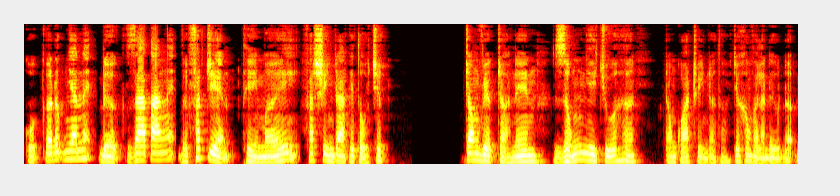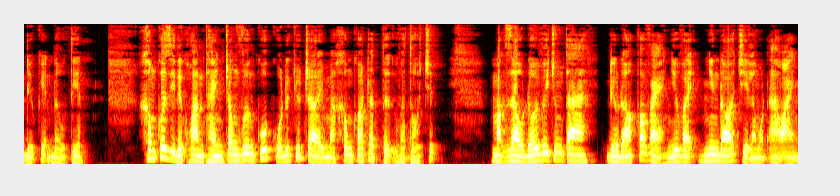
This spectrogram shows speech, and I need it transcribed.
của cơ đốc nhân ấy được gia tăng ấy, được phát triển thì mới phát sinh ra cái tổ chức trong việc trở nên giống như Chúa hơn trong quá trình đó thôi chứ không phải là điều, điều kiện đầu tiên không có gì được hoàn thành trong vương quốc của Đức Chúa Trời mà không có trật tự và tổ chức. Mặc dầu đối với chúng ta, điều đó có vẻ như vậy, nhưng đó chỉ là một ảo ảnh.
